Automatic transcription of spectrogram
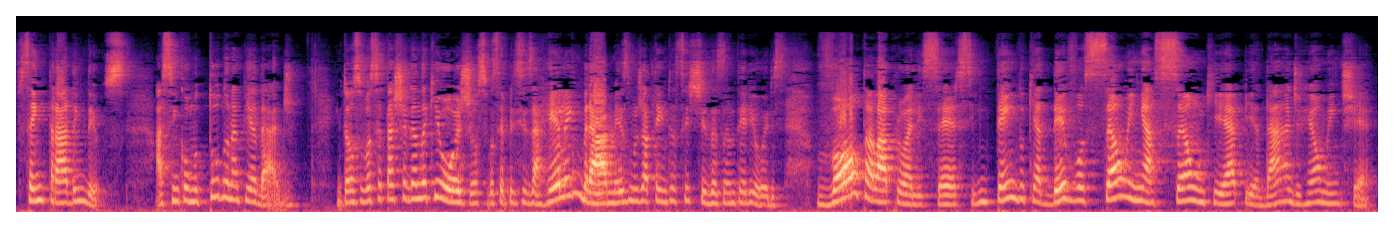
Centrada em Deus. Assim como tudo na piedade. Então, se você está chegando aqui hoje, ou se você precisa relembrar, mesmo já tendo assistido as anteriores, volta lá para o alicerce, entendo que a devoção em ação, que é a piedade, realmente é.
